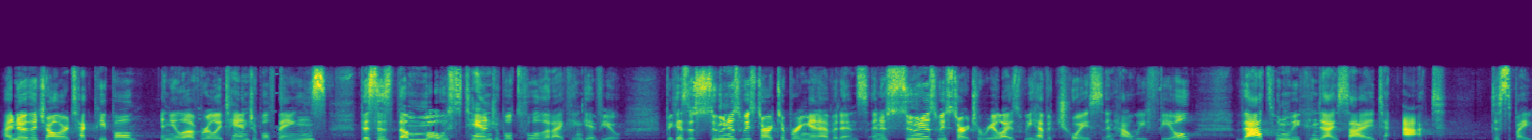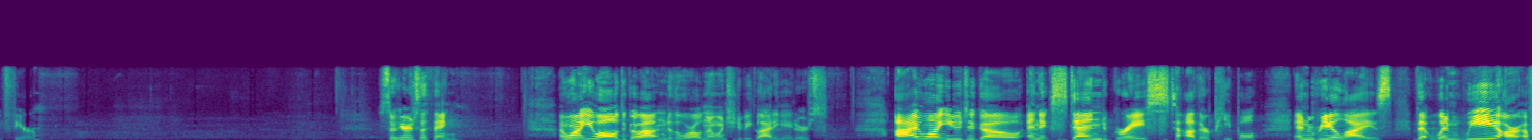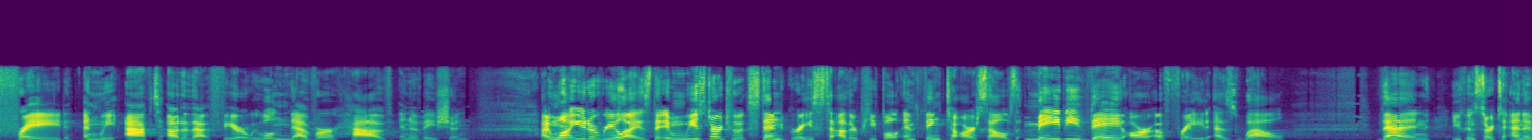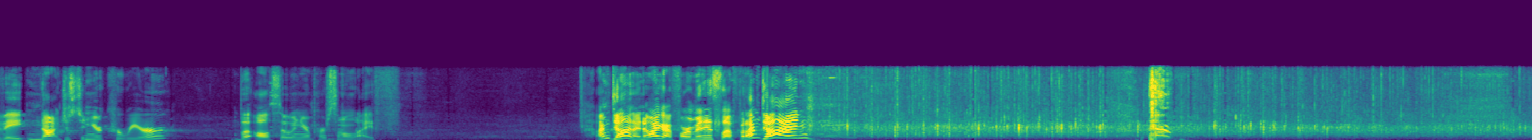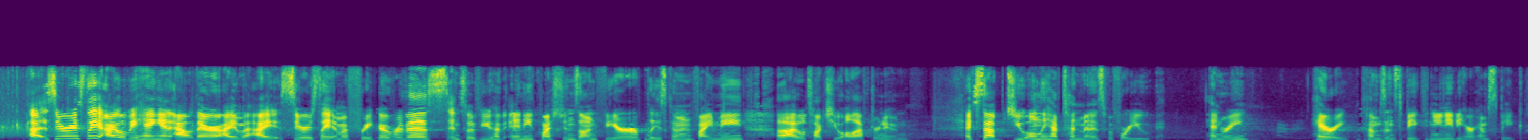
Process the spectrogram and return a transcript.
I know that y'all are tech people, and you love really tangible things, this is the most tangible tool that I can give you. Because as soon as we start to bring in evidence, and as soon as we start to realize we have a choice in how we feel, that's when we can decide to act despite fear. So here's the thing. I want you all to go out into the world and I want you to be gladiators. I want you to go and extend grace to other people and realize that when we are afraid and we act out of that fear, we will never have innovation. I want you to realize that when we start to extend grace to other people and think to ourselves, maybe they are afraid as well, then you can start to innovate not just in your career, but also in your personal life. I'm done. I know I got four minutes left, but I'm done. Uh, seriously, I will be hanging out there. I'm, I seriously am a freak over this. And so if you have any questions on fear, please come and find me. Uh, I will talk to you all afternoon. Except you only have 10 minutes before you, Henry? Harry comes and speak, and you need to hear him speak.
